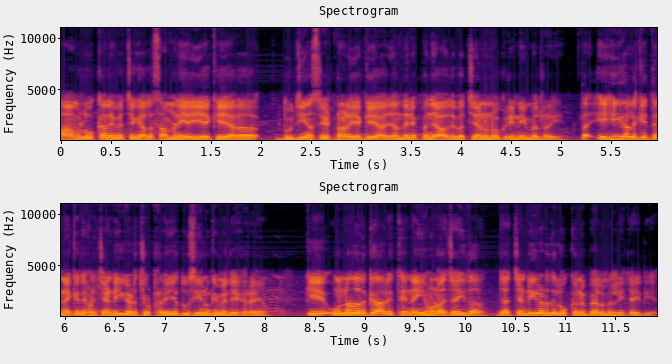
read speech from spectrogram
ਆਮ ਲੋਕਾਂ ਦੇ ਵਿੱਚ ਗੱਲ ਸਾਹਮਣੇ ਆਈ ਹੈ ਕਿ ਯਾਰ ਦੂਜੀਆਂ ਸਟੇਟਾਂ ਵਾਲੇ ਅੱਗੇ ਆ ਜਾਂਦੇ ਨੇ, ਪੰਜਾਬ ਦੇ ਬੱਚਿਆਂ ਨੂੰ ਨੌਕਰੀ ਨਹੀਂ ਮਿਲ ਰਹੀ। ਤਾਂ ਇਹੀ ਗੱਲ ਕਿਤੇ ਨਾ ਕਿਤੇ ਹੁਣ ਚੰਡੀਗੜ੍ਹ 'ਚ ਉੱਠ ਰਹੀ ਹੈ, ਤੁਸੀਂ ਇਹਨੂੰ ਕਿਵੇਂ ਦੇਖ ਰਹੇ ਹੋ? ਕਿ ਉਹਨਾਂ ਦਾ ਅਧਿਕਾਰ ਇੱਥੇ ਨਹੀਂ ਹੋਣਾ ਚਾਹੀਦਾ ਜਾਂ ਚੰਡੀਗੜ੍ਹ ਦੇ ਲੋਕਾਂ ਨੂੰ ਪਹਿਲ ਮਿਲਣੀ ਚਾਹੀਦੀ ਹੈ।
